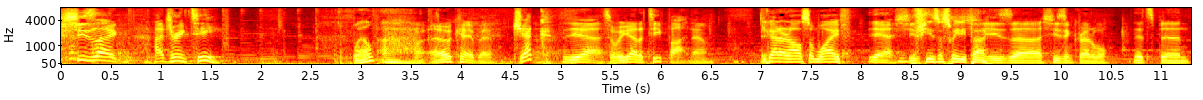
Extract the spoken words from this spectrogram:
She's like, I drink tea. Well, uh, okay, babe. Check. Yeah, so we got a teapot now. You got an awesome wife. Yeah, she's she's a sweetie pie. She's uh, she's incredible. It's been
